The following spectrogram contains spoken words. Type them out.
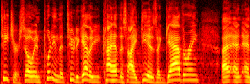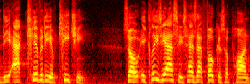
Teacher. So, in putting the two together, you kind of have this idea as a gathering uh, and, and the activity of teaching. So Ecclesiastes has that focus upon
